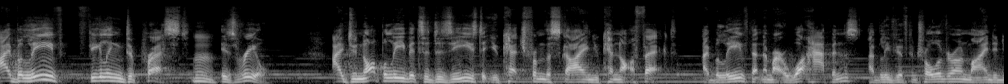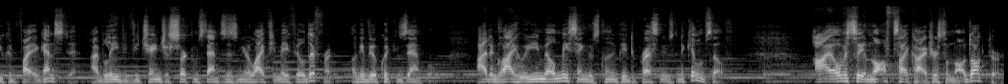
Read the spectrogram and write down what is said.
I believe feeling depressed mm. is real. I do not believe it's a disease that you catch from the sky and you cannot affect. I believe that no matter what happens, I believe you have control of your own mind and you can fight against it. I believe if you change your circumstances in your life, you may feel different. I'll give you a quick example. I had a guy who emailed me saying he was clinically depressed and he was going to kill himself. I obviously am not a psychiatrist, I'm not a doctor.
